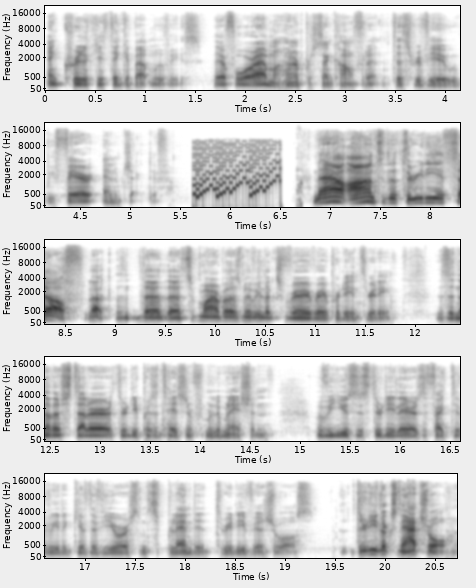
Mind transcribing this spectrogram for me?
and critically think about movies. Therefore, I am 100% confident this review will be fair and objective. Now, on to the 3D itself. Look, the, the Super Mario Bros. movie looks very, very pretty in 3D. This is another stellar 3D presentation from Illumination movie uses 3D layers effectively to give the viewer some splendid 3D visuals. 3D looks natural,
